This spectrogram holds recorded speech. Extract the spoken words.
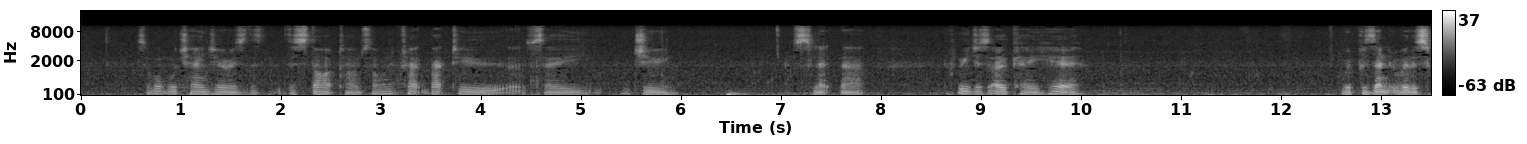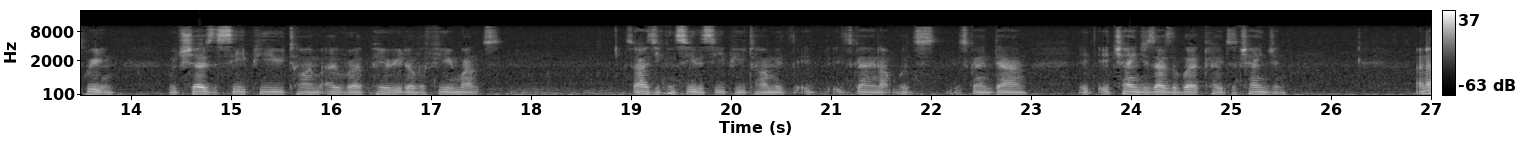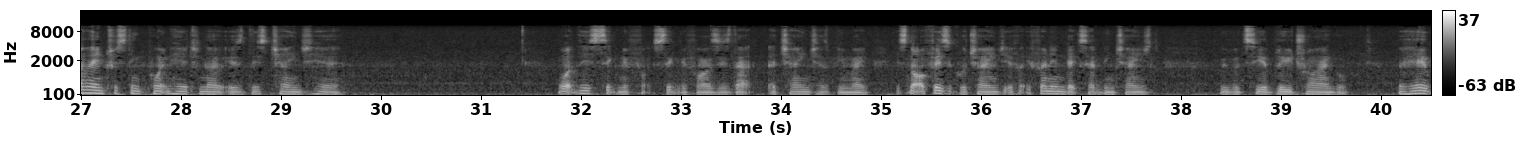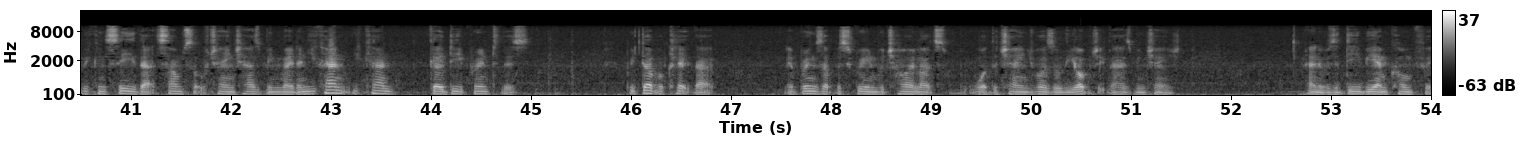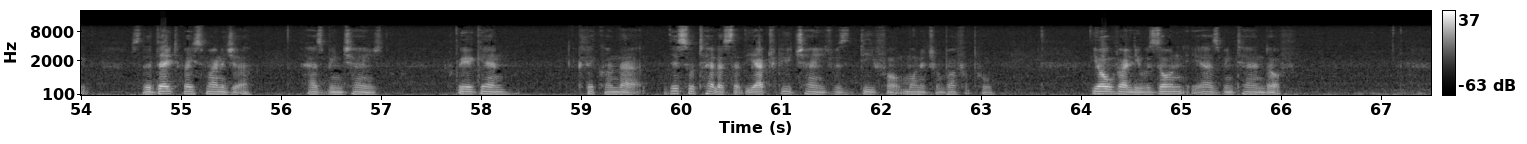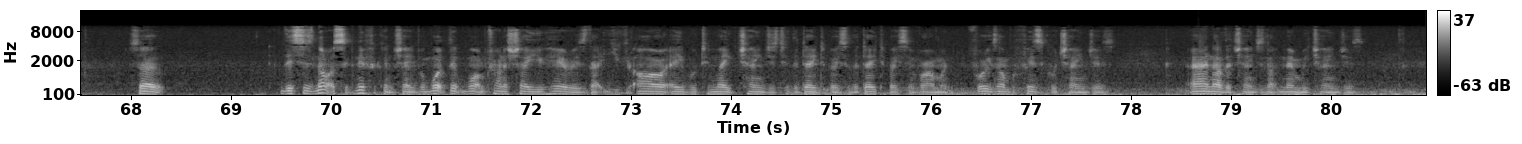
So what we'll change here is the, the start time. So I want to track back to uh, say June. Select that. If we just OK here, we're presented with a screen which shows the CPU time over a period of a few months. So as you can see the CPU time it, it, it's going upwards, it's going down, it, it changes as the workloads are changing. Another interesting point here to note is this change here. What this signify, signifies is that a change has been made. It's not a physical change, if, if an index had been changed we would see a blue triangle but here we can see that some sort of change has been made and you can you can go deeper into this we double click that. It brings up a screen which highlights what the change was or the object that has been changed. And it was a DBM config. So the database manager has been changed. If we again click on that this will tell us that the attribute change was the default monitor buffer pool. The old value was on. It has been turned off. So this is not a significant change, but what, the, what I'm trying to show you here is that you are able to make changes to the database or the database environment, for example physical changes and other changes like memory changes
